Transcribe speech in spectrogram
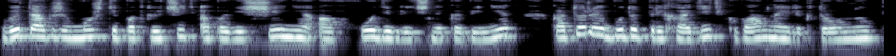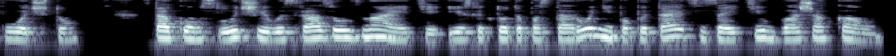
Вы также можете подключить оповещения о входе в личный кабинет, которые будут приходить к вам на электронную почту. В таком случае вы сразу узнаете, если кто-то посторонний попытается зайти в ваш аккаунт.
